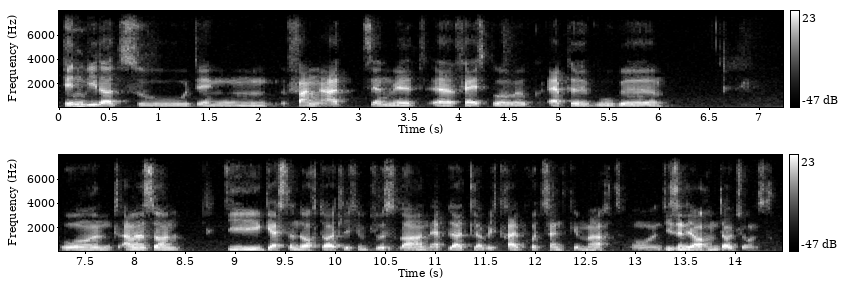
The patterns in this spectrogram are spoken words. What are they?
hin wieder zu den Fangaktien mit äh, Facebook, Apple, Google und Amazon, die gestern doch deutlich im Plus waren. Apple hat, glaube ich, drei Prozent gemacht und die sind ja auch im Dow Jones drin.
